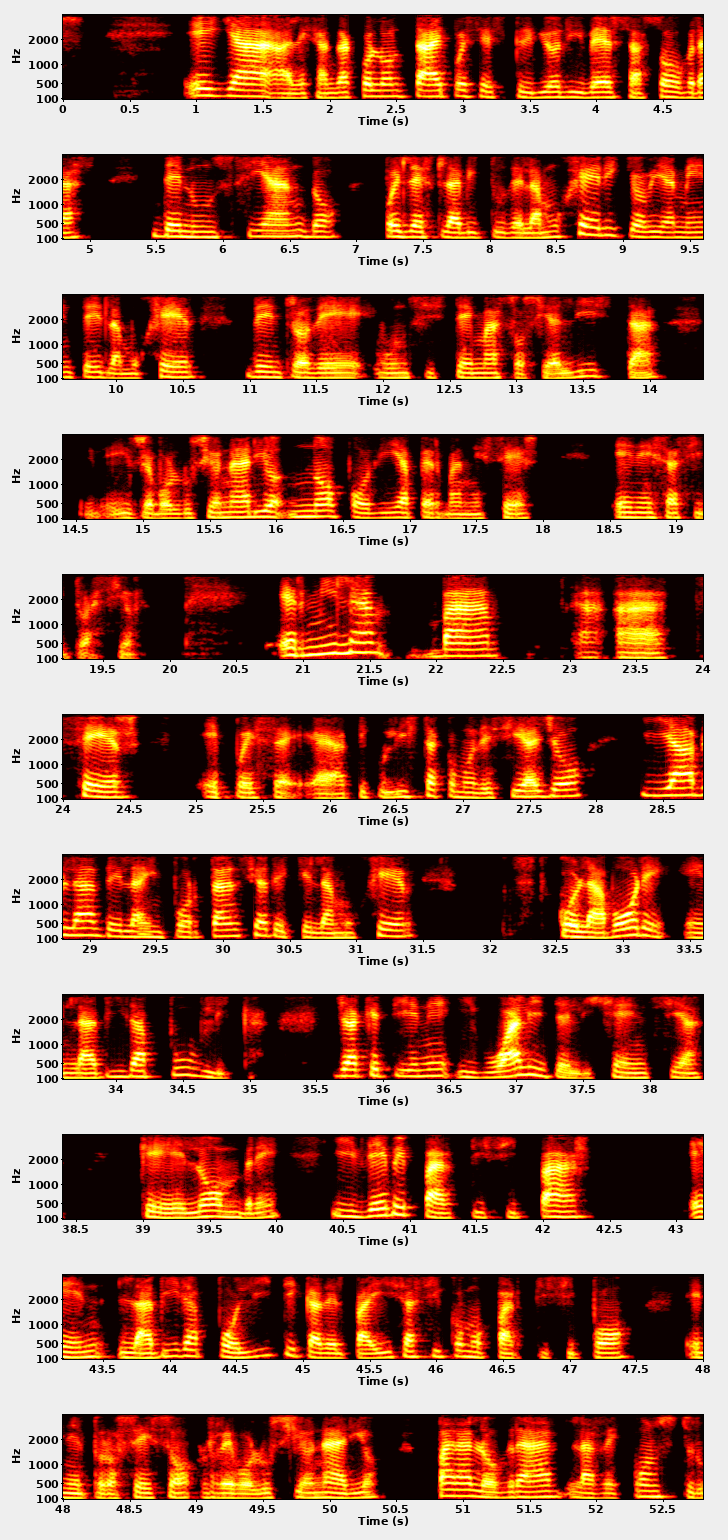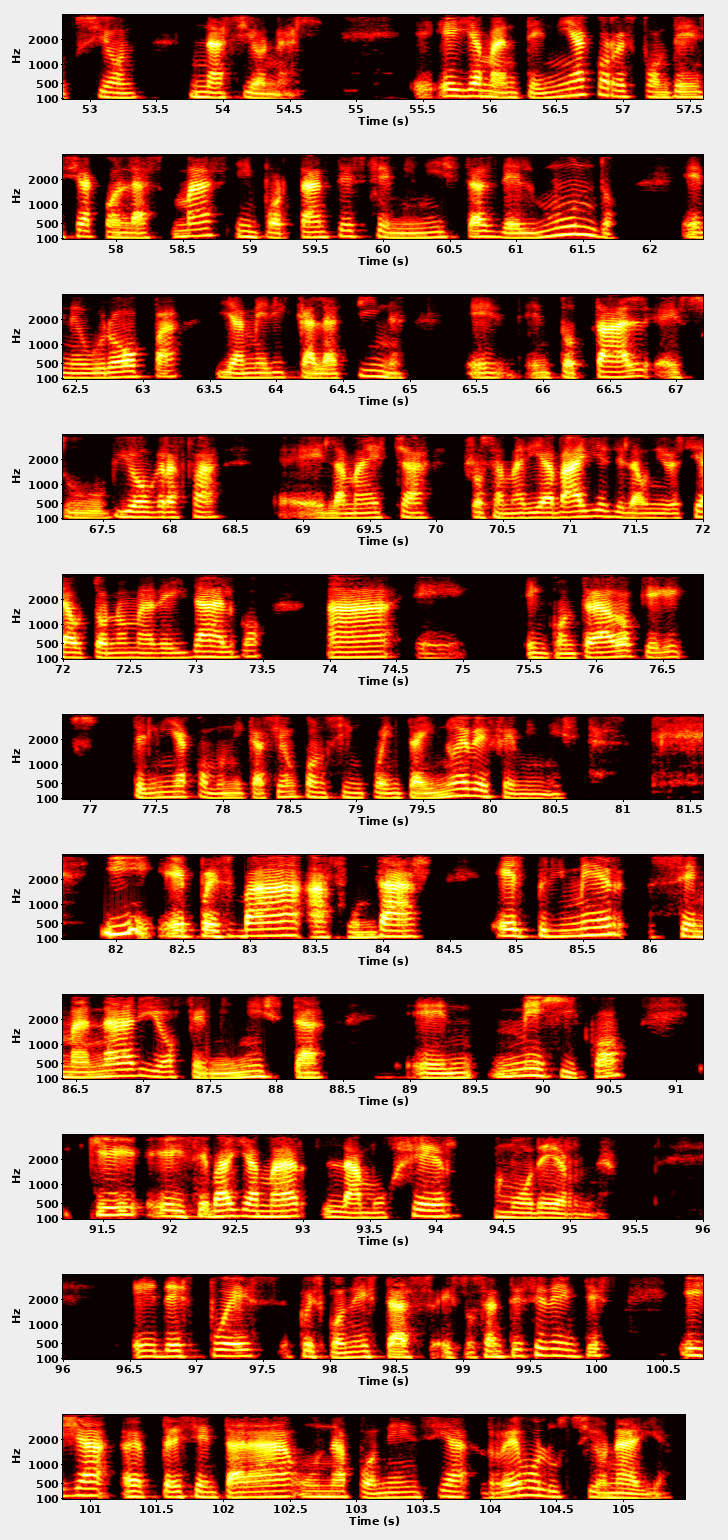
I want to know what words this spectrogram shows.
Ella, Alejandra Colontay, pues escribió diversas obras denunciando pues la esclavitud de la mujer y que obviamente la mujer dentro de un sistema socialista y revolucionario no podía permanecer en esa situación. Hermila va a, ser eh, pues eh, articulista, como decía yo, y habla de la importancia de que la mujer colabore en la vida pública, ya que tiene igual inteligencia que el hombre y debe participar en la vida política del país, así como participó en el proceso revolucionario para lograr la reconstrucción nacional. E, ella mantenía correspondencia con las más importantes feministas del mundo, en Europa y América Latina. en total, su biógrafa, la maestra Rosa María Valles de la Universidad Autónoma de Hidalgo, ha encontrado que tenía comunicación con 59 feministas. Y eh, pues va a fundar el primer semanario feminista en México que eh, se va a llamar La Mujer Moderna. Eh, después, pues con estas, estos antecedentes, ella presentará una ponencia revolucionaria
